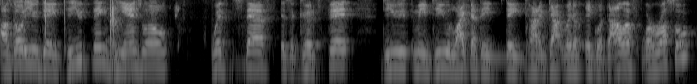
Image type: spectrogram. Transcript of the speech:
I'll go to you, Dave. Do you think D'Angelo with Steph is a good fit? Do you, I mean, do you like that they they kind of got rid of Iguodala for Russell?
